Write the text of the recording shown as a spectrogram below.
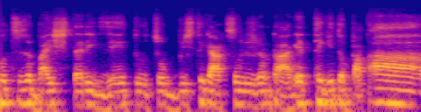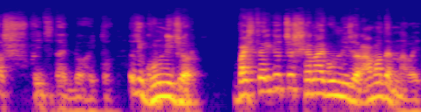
হচ্ছে যে বাইশ তারিখ যেহেতু চব্বিশ থেকে আটচল্লিশ ঘণ্টা আগের থেকেই তো বাতাস হইতে থাকবে হয়তো। ওই যে ঘূর্ণিঝড়। বাইশ তারিখ হচ্ছে সেনা ঘূর্ণিঝড়, আমাদের না ভাই।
